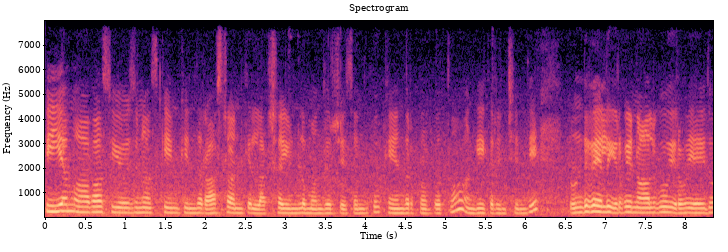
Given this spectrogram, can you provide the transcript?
పీఎం ఆవాస్ యోజన స్కీమ్ కింద రాష్ట్రానికి లక్ష ఇండ్లు మంజూరు చేసేందుకు కేంద్ర ప్రభుత్వం అంగీకరించింది. రెండు వేల ఇరవై నాలుగు ఇరవై ఐదు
